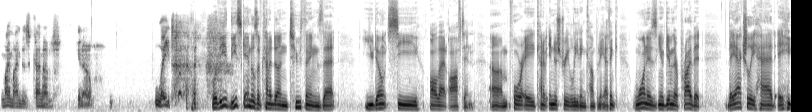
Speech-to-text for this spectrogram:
in my mind is kind of, you know, late. well, the, these scandals have kind of done two things that you don't see all that often um, for a kind of industry leading company. I think one is, you know, given they're private, they actually had a,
